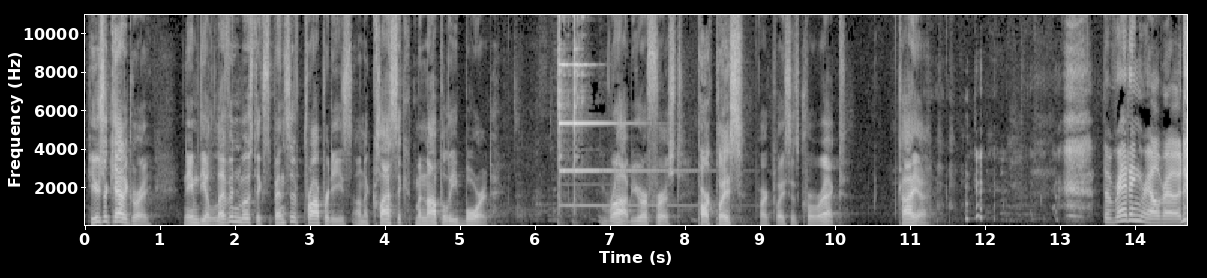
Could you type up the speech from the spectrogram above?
Here's your category Name the 11 most expensive properties on a classic Monopoly board. Rob, you are first. Park Place. Park Place is correct. Kaya. The Reading Railroad.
